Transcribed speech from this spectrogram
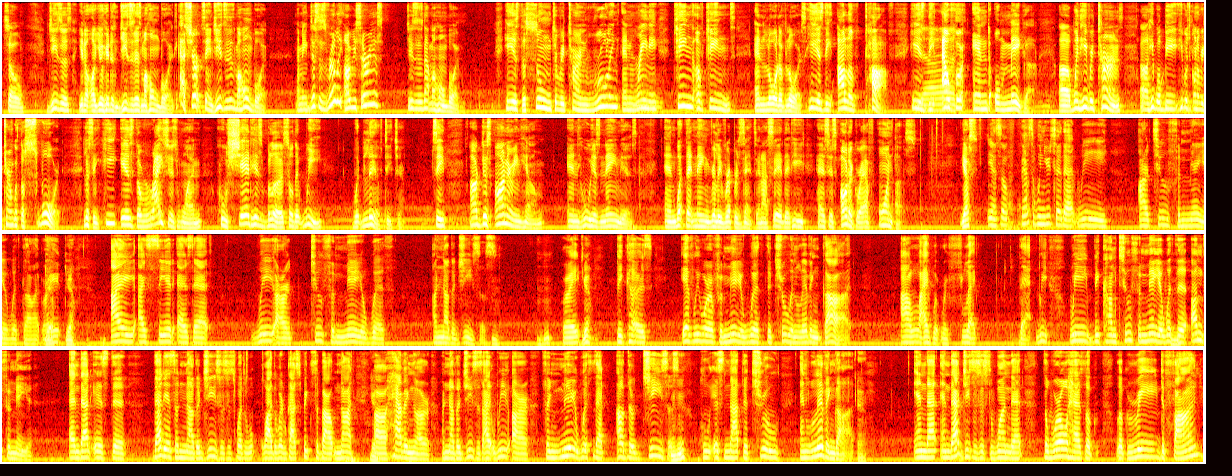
So, Jesus, you know, oh, you'll hear this. Jesus is my homeboy. They got shirts saying Jesus is my homeboy. I mean, this is really. Are you serious? Jesus is not my homeboy. He is the soon to return ruling and reigning King of kings and Lord of lords. He is the Aleph Tav. He is the Alpha and Omega. Uh, when he returns, uh, he will be. He was going to return with a sword. Listen, he is the righteous one who shed his blood so that we would live. Teacher, see, our dishonoring him and who his name is, and what that name really represents. And I said that he has his autograph on us. Yes? Yeah, so Pastor, when you said that we are too familiar with God, right? Yeah. yeah. I I see it as that we are too familiar with another Jesus. Mm-hmm. Right? Yeah. Because if we were familiar with the true and living God, our life would reflect that. We we become too familiar with mm. the unfamiliar. And that is the that is another Jesus. Is what why the Word of God speaks about not yeah. uh, having a, another Jesus. I, we are familiar with that other Jesus mm-hmm. who is not the true and living God. Yeah. And that and that Jesus is the one that the world has look look redefined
